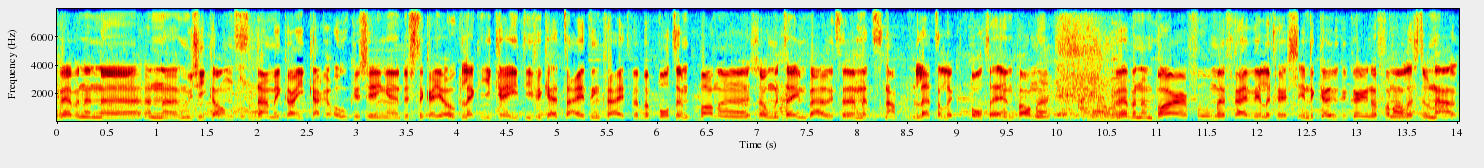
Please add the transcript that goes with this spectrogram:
We hebben een, een muzikant, daarmee kan je karaoke zingen. Dus daar kan je ook lekker je creativiteit in kwijt. We hebben potten en pannen zometeen buiten met nou, letterlijk potten en pannen. We hebben een bar vol met vrijwilligers. In de keuken kun je nog van alles doen. Nou,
